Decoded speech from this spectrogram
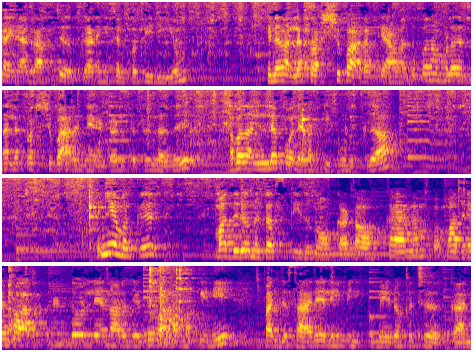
ചൈന ഗ്രാസ് ചേർക്കുകയാണെങ്കിൽ ചിലപ്പോൾ പിരിയും. പിന്നെ നല്ല ഫ്രഷ് പാലൊക്കെയാണ്. അതിപ്പോ നമ്മൾ നല്ല ഫ്രഷ് പാൽ തന്നെയാണ് എടുത്തിട്ടുള്ളത്. അപ്പൊ നല്ല പോലെ ഇളക്കി കൊടുക്കുക. ഇനി നമുക്ക് മധുരം ഒന്ന് ടെസ്റ്റ് ചെയ്ത് നോക്കാം കേട്ടോ കാരണം മധുരം പാകത്തിനുണ്ടോ ഇല്ലേന്ന് അറിഞ്ഞിട്ട് വേണം നമുക്ക് ഇനി പഞ്ചസാര അല്ലെങ്കിൽ മിൽക്ക് മെയ്ഡോ ഒക്കെ ചേർക്കാൻ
